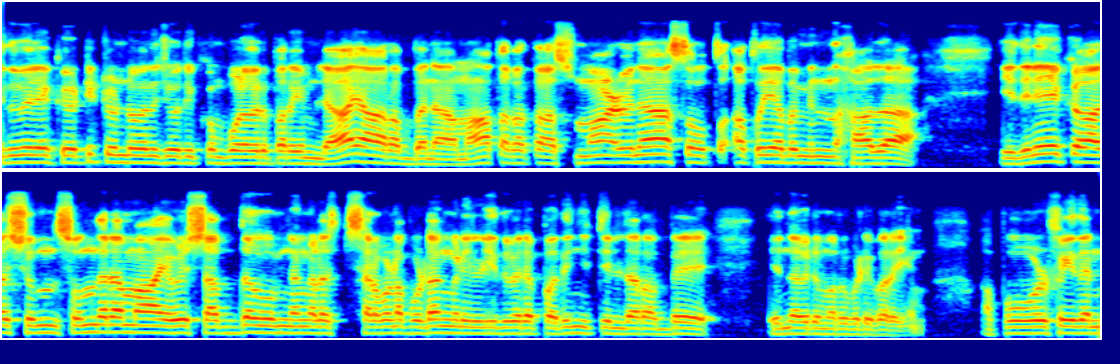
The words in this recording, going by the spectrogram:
ഇതുവരെ കേട്ടിട്ടുണ്ടോ എന്ന് ചോദിക്കുമ്പോൾ അവർ പറയും ലാ യാ റബ്ബന മാ തറക അസ്മാഉന സൗത്ത് അത്യബ മിൻ ഹാദ. ഇതിനേക്കാൾ സുന്ദരമായ ഒരു ശബ്ദവും ഞങ്ങളുടെ ശ്രവണപുടങ്ങളിൽ ഇതുവരെ പതിഞ്ഞിട്ടില്ല റബ്ബേ എന്നവർ മറുപടി പറയും. അപ്പോൾ ഫൈദൻ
